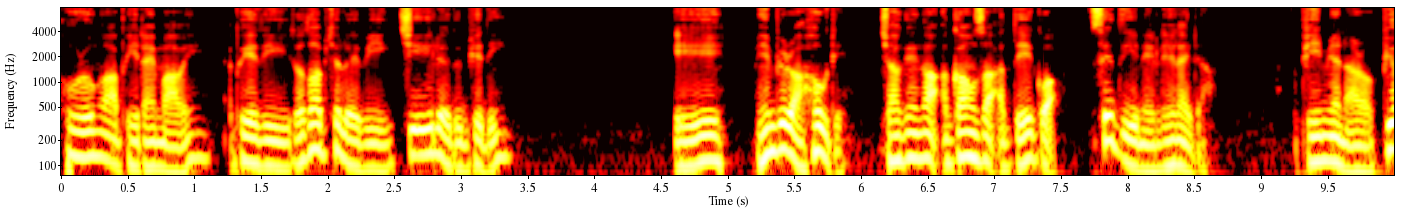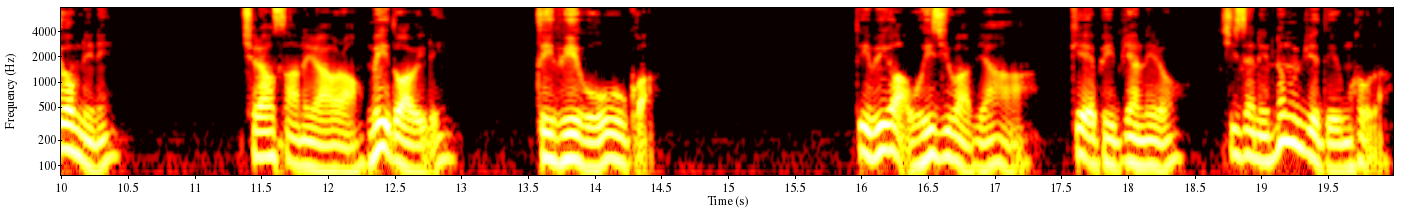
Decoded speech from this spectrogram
ဟိုတုန်းကအဖေတိုင်းပါပဲအဖေစီဒေါသဖြစ်လေပြီးကြီးအေးလေသူဖြစ်သည်အေးမင်းပြောတာဟုတ်တယ်ဂျာကင်ကအကောင့်စားအသေးกว่าစိတ်တည်နေလေးလိုက်တာ အဖေးမျက်နှာတော့ပြောမနေနဲ့ခြေထောက်စားနေတာတော့မေ့သွားပြီလေတီဗီကိုကွာတီဗီကအဝေးကြီးပါဗျာကဲအဖေပြန်လေတော့ကြီးစံနေလှုပ်မပြစ်သေးဘူးမဟုတ်လား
